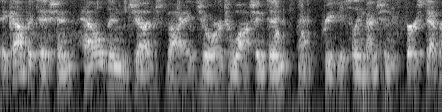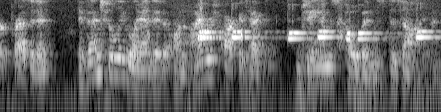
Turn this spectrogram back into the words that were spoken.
A competition held and judged by George Washington, the previously mentioned first ever president, eventually landed on Irish architect James Hoban's design.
